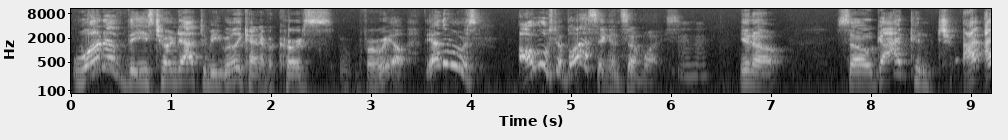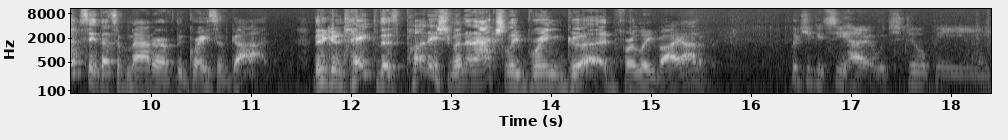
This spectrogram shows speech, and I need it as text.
one of these turned out to be really kind of a curse for real. The other one was almost a blessing in some ways, mm-hmm. you know. So God can, I, I'd say that's a matter of the grace of God. That He can take this punishment and actually bring good for Levi out of it. But you could see how it would still be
